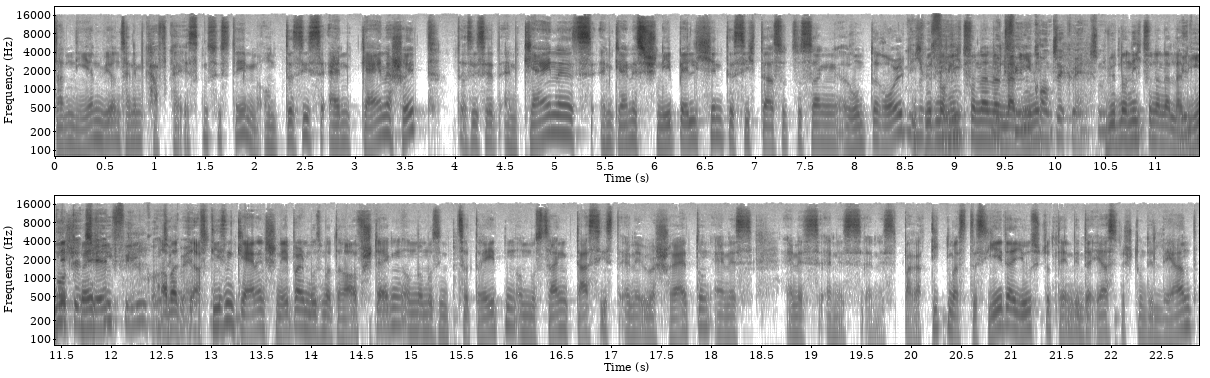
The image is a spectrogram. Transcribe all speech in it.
dann nähern wir uns einem kafkaesken System. Und das ist ein kleiner Schritt, das ist ein kleines, ein kleines Schneebällchen, das sich da sozusagen runterrollt. Ich würde noch nicht von einer Lawine, würde noch nicht von einer Lawine sprechen, aber auf diesen kleinen Schneeball muss man draufsteigen und man muss ihn zertreten und muss sagen, das ist eine Überschreitung eines, eines, eines, eines Paradigmas, das jeder Juststudent in der ersten Stunde lernt.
